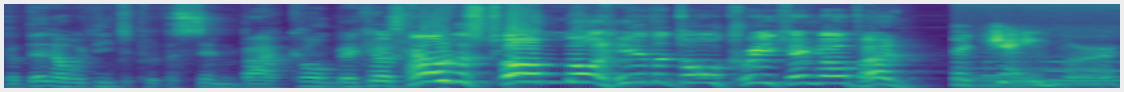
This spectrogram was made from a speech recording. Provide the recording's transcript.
But then I would need to put the sin back on because how does Tom not hear the door creaking open? The chamber.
